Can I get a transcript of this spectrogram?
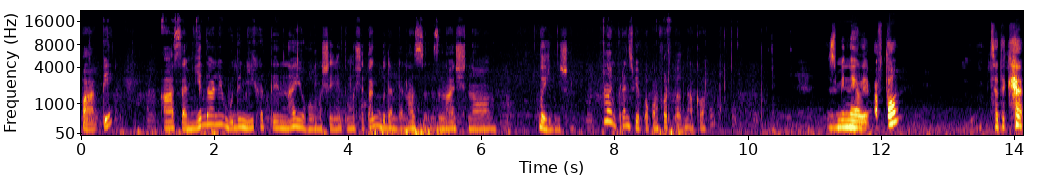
папі, а самі далі будемо їхати на його машині, тому що так буде для нас значно вигідніше. Ну і в принципі по комфорту однаково. Змінили авто. Це таке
